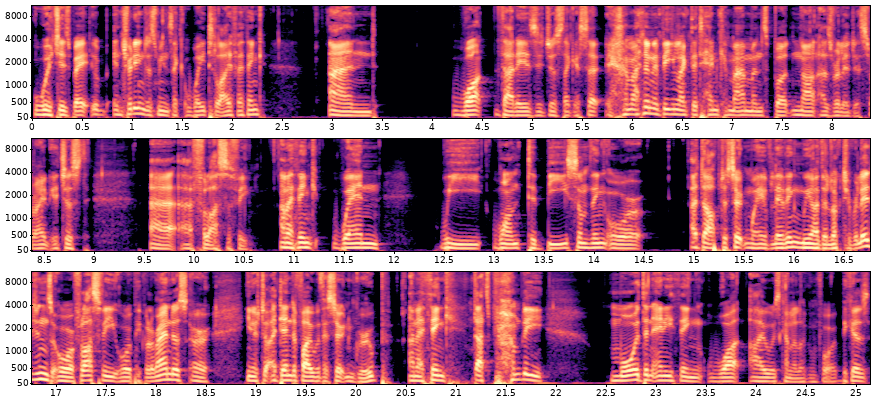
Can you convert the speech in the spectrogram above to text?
which is ba- just means like way to life, I think. And what that is is just like I said, imagine it being like the Ten Commandments, but not as religious, right? It's just uh, a philosophy. And I think when we want to be something or adopt a certain way of living, we either look to religions or philosophy or people around us, or you know, to identify with a certain group. And I think that's probably more than anything what I was kind of looking for because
